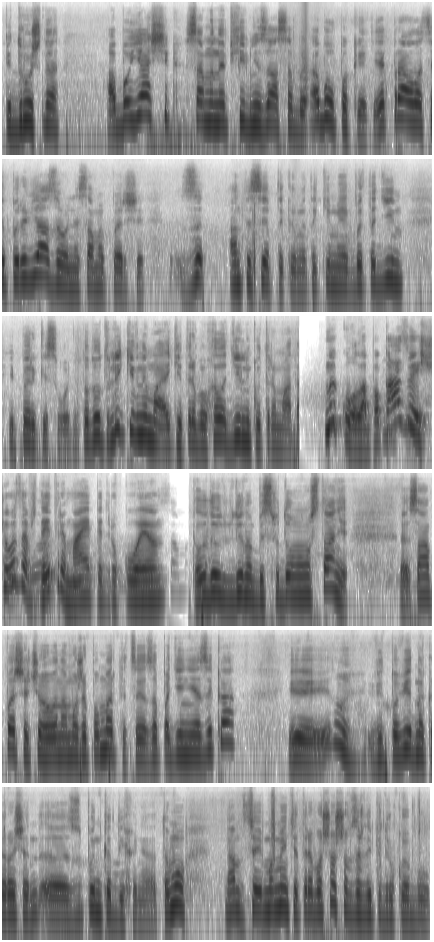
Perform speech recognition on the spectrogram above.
підручне або ящик, саме необхідні засоби, або в пакеті. Як правило, це перев'язувальні саме перші з антисептиками, такими як бетадін і перекис водню. Тобто тут ліків немає, які треба в холодильнику тримати. Микола показує, що завжди тримає під рукою. Коли людина в безсвідомому стані, е, саме перше, чого вона може померти, це западіння язика і ну, відповідно коротше, е, зупинка дихання. Тому нам в цей моменті треба що, щоб завжди під рукою був?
